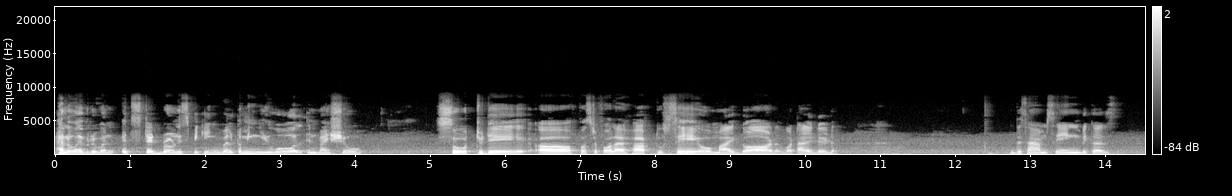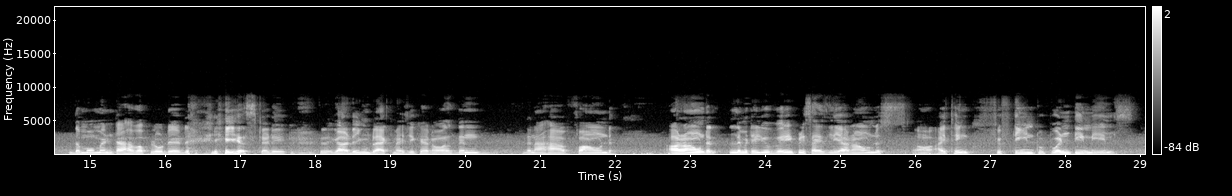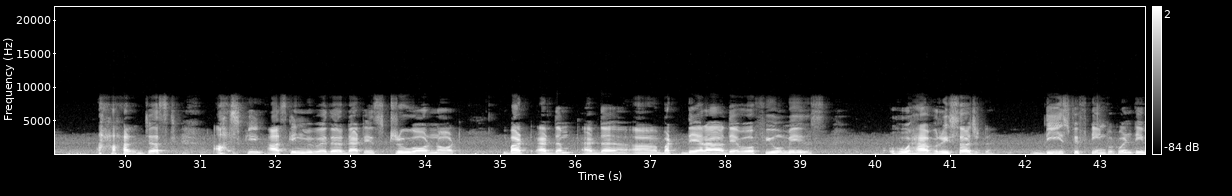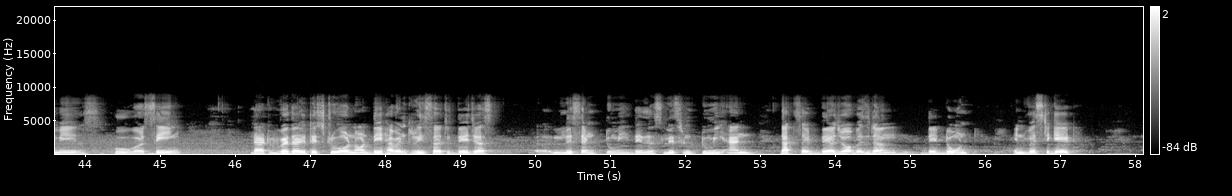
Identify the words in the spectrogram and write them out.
Hello everyone, it's Ted Brown speaking, welcoming you all in my show. So today, uh, first of all, I have to say, oh my God, what I did. This I am saying because the moment I have uploaded yesterday regarding black magic and all, then then I have found around. Let me tell you very precisely around. Uh, I think 15 to 20 mails are just asking asking me whether that is true or not. But at the at the uh, but there are there were few males who have researched these 15 to 20 males who were saying that whether it is true or not they haven't researched. They just uh, listened to me they just listened to me and that's it. Their job is done. They don't investigate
